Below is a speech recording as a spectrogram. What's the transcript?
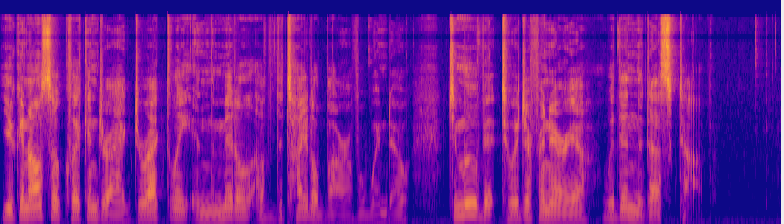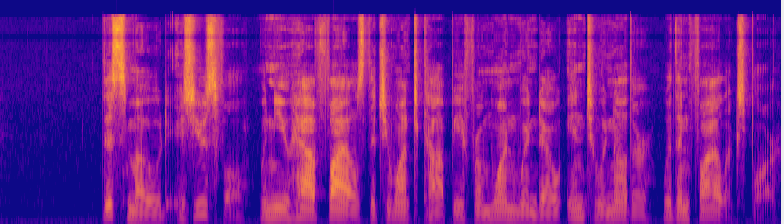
You can also click and drag directly in the middle of the title bar of a window to move it to a different area within the desktop. This mode is useful when you have files that you want to copy from one window into another within File Explorer.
